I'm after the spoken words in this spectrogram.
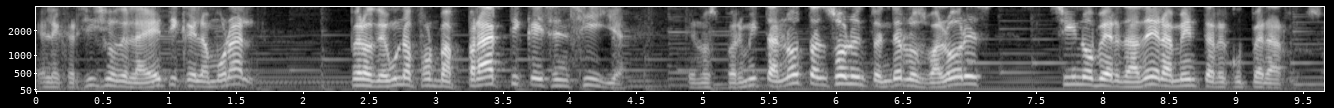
el ejercicio de la ética y la moral, pero de una forma práctica y sencilla que nos permita no tan solo entender los valores, sino verdaderamente recuperarlos.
